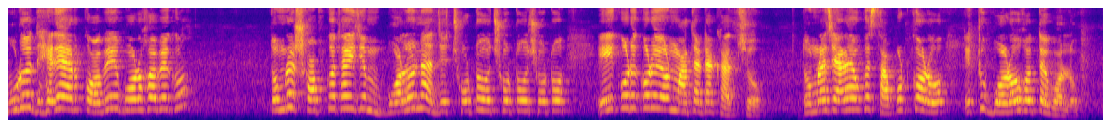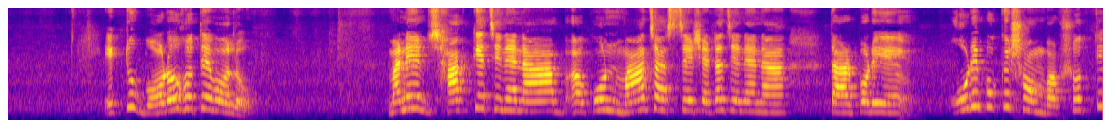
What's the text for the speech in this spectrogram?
বুড়ো ধেরে আর কবে বড় হবে গো? তোমরা সব কথাই যে বলো না যে ছোট ছোট ছোট, এই করে করে ওর মাথাটা খাচ্ছ। তোমরা যারা ওকে সাপোর্ট করো, একটু বড় হতে বলো। একটু বড় হতে বলো। মানে শাককে চেনে না কোন মাছ আসছে সেটা চেনে না, তারপরে ওরই পক্ষে সম্ভব, সত্যি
